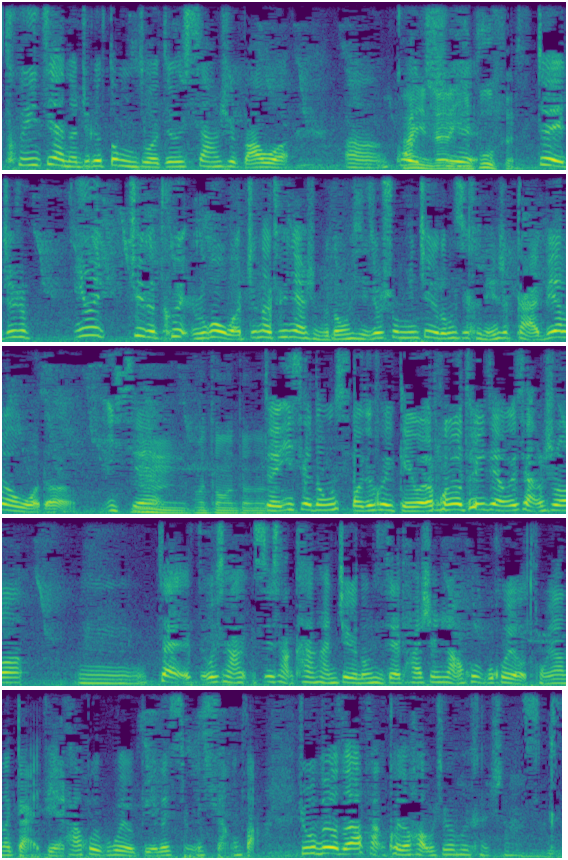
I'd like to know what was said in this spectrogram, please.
推荐的这个动作，就像是把我嗯过去的一部分对，就是因为这个推，如果我真的推荐什么东西，就说明这个东西肯定是改变了我的一些嗯，我懂我懂对一些东西，我就会给我的朋友推荐。我想说。嗯，在我想就想看看这个东西在他身上会不会有同样的改变，他会不会有别的什么想法？如果没有得到反馈的话，我真的会很伤心，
